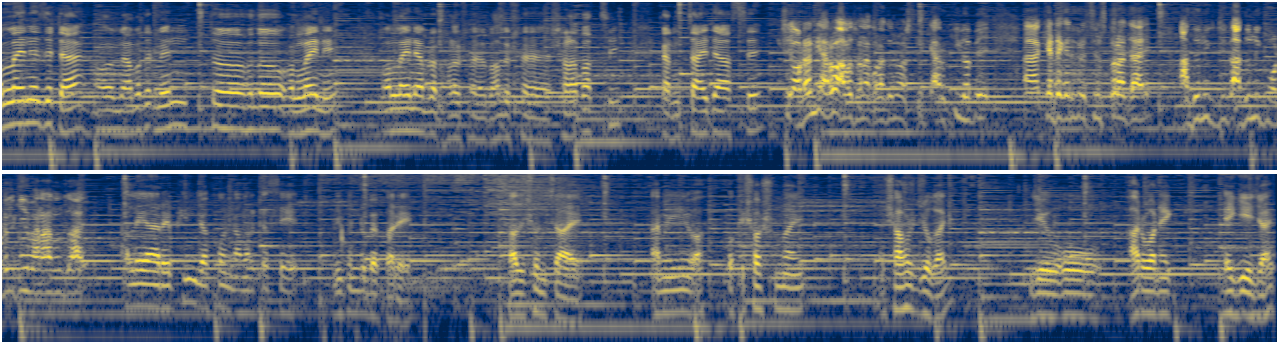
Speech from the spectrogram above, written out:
অনলাইনে যেটা আমাদের মেন তো হলো অনলাইনে অনলাইনে আমরা ভালো ভালো সাড়া পাচ্ছি কারণ চাহিদা আছে। সেই অর্ডার নিয়ে আরও আলোচনা করার জন্য আসছে কি আরও কীভাবে ক্যাটাগরি করে চেঞ্জ করা যায় আধুনিক যুগ আধুনিক মডেল কী বানানো যায়। আলিয়া রেফিন যখন আমার কাছে বিভিন্ন ব্যাপারে সাজেশন চায় আমি ওকে সবসময় সাহস যোগাই যে ও আরও অনেক এগিয়ে যায়,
